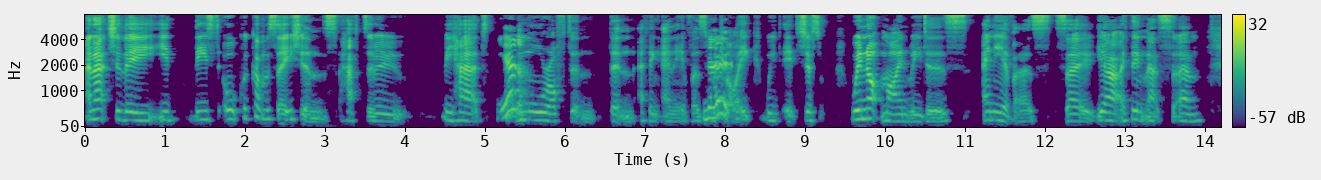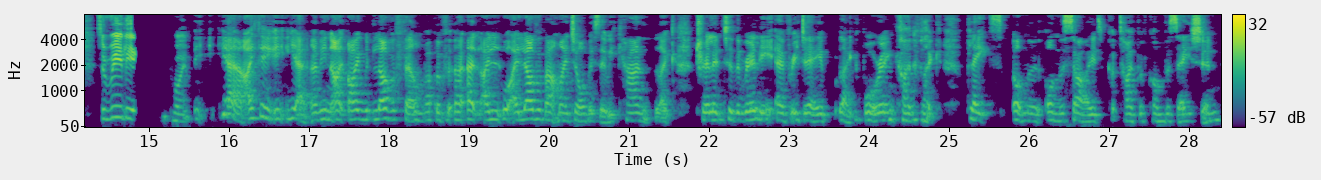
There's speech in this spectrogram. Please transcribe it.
And actually, you these awkward conversations have to be had Yeah. more often than I think any of us No. would like. We it's just we're not mind readers, any of us. So yeah, I think that's um it's a really point. Yeah, I think yeah. I mean, I, I would love a film of. Uh, I, I what I love about my job is that we can like drill into the really everyday, like boring kind of like plates on the on the side type of conversation.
